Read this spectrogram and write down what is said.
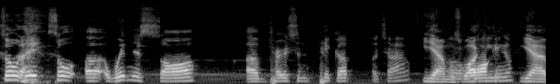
So they, so uh, a witness saw a person pick up a child. Yeah, I was Or walking. walking 'em? Yeah,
